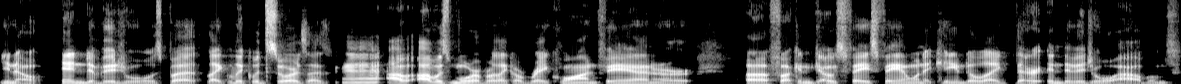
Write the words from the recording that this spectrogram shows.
you know individuals, but like Liquid Swords, I was eh, I, I was more of a, like a Raekwon fan or a fucking Ghostface fan when it came to like their individual albums.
